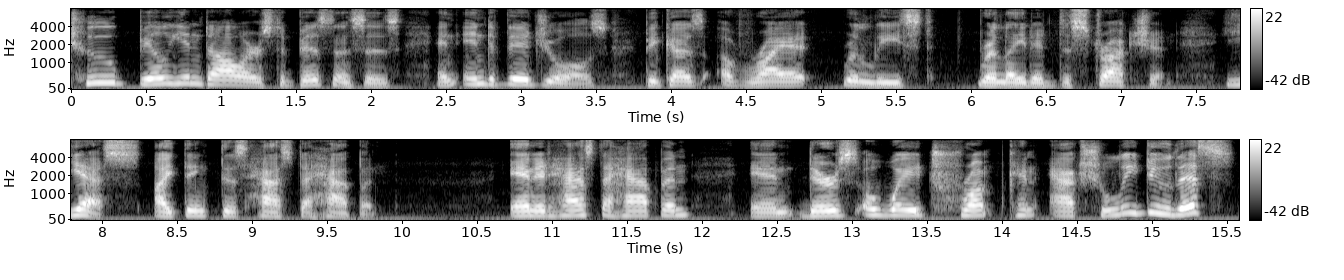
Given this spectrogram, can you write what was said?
$2 billion to businesses and individuals because of riot released related destruction. Yes, I think this has to happen. And it has to happen, and there's a way Trump can actually do this.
